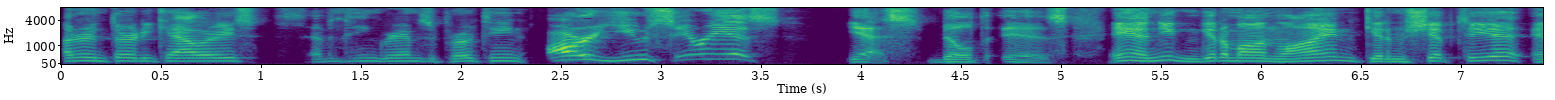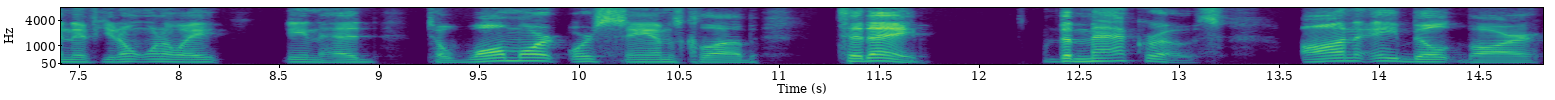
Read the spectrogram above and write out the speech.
130 calories, 17 grams of protein. Are you serious? Yes, Built is. And you can get them online, get them shipped to you. And if you don't want to wait, you can head to Walmart or Sam's Club today. The macros on a built bar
